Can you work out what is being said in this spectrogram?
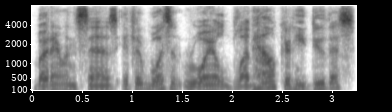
but Eren says if it wasn't royal blood how could he do this?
